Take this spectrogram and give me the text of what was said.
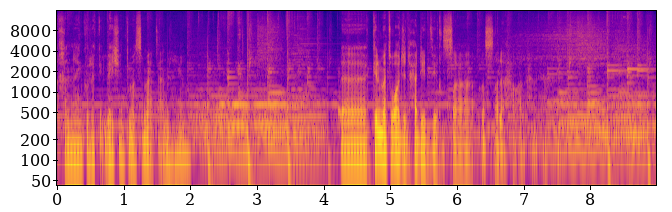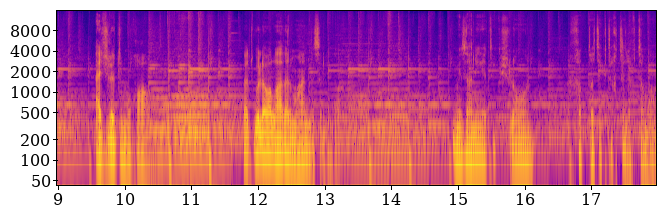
خلنا نقول لك ليش أنت ما سمعت عن انهيار أه كلمة واجد حديد ذي قصة قصة لحالها. أجلد المقاول فتقول له والله هذا المهندس اللي قال ميزانيتك شلون؟ خطتك تختلف تماما.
